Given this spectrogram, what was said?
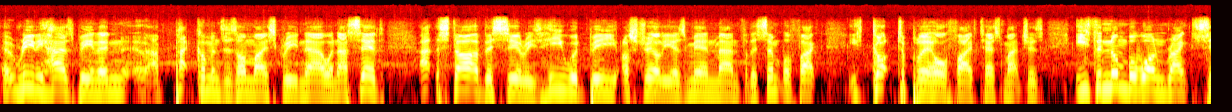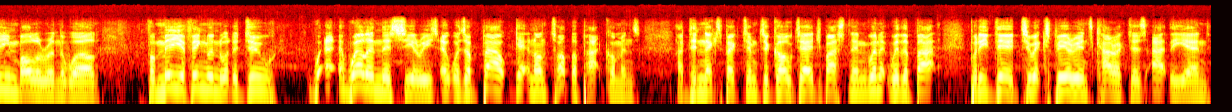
It really has been, and uh, Pat Cummins is on my screen now. And I said at the start of this series he would be Australia's main man for the simple fact he's got to play all five Test matches. He's the number one ranked seam bowler in the world. For me, if England were to do well in this series. It was about getting on top of Pat Cummins. I didn't expect him to go to Edgbaston and win it with a bat, but he did. Two experienced characters at the end.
